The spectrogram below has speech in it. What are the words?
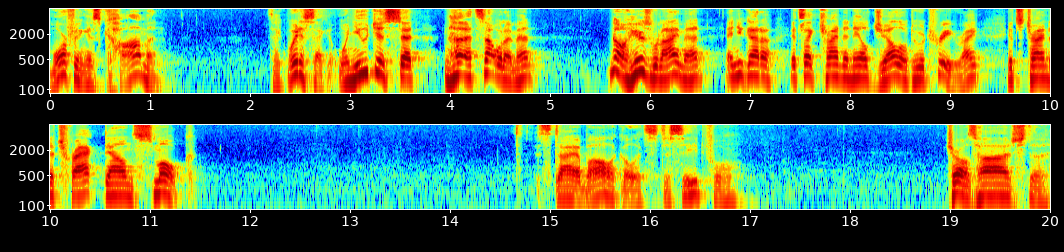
Morphing is common. It's like, wait a second. When you just said, no, that's not what I meant. No, here's what I meant. And you gotta, it's like trying to nail jello to a tree, right? It's trying to track down smoke. It's diabolical, it's deceitful. Charles Hodge, the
